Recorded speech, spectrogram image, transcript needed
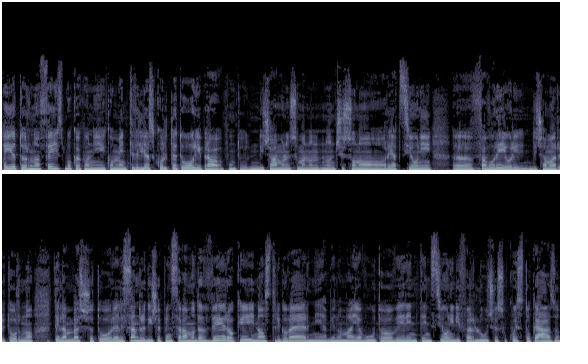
E io torno a Facebook con i commenti degli ascoltatori, però appunto diciamolo, insomma, non, non ci sono reazioni eh, favorevoli diciamo, al ritorno dell'ambasciatore. Alessandro dice pensavamo davvero che i nostri governi abbiano mai avuto vere intenzioni di far luce su questo questo caso,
